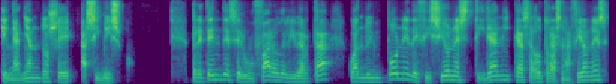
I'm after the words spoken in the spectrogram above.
engañándose a sí mismo. Pretende ser un faro de libertad cuando impone decisiones tiránicas a otras naciones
